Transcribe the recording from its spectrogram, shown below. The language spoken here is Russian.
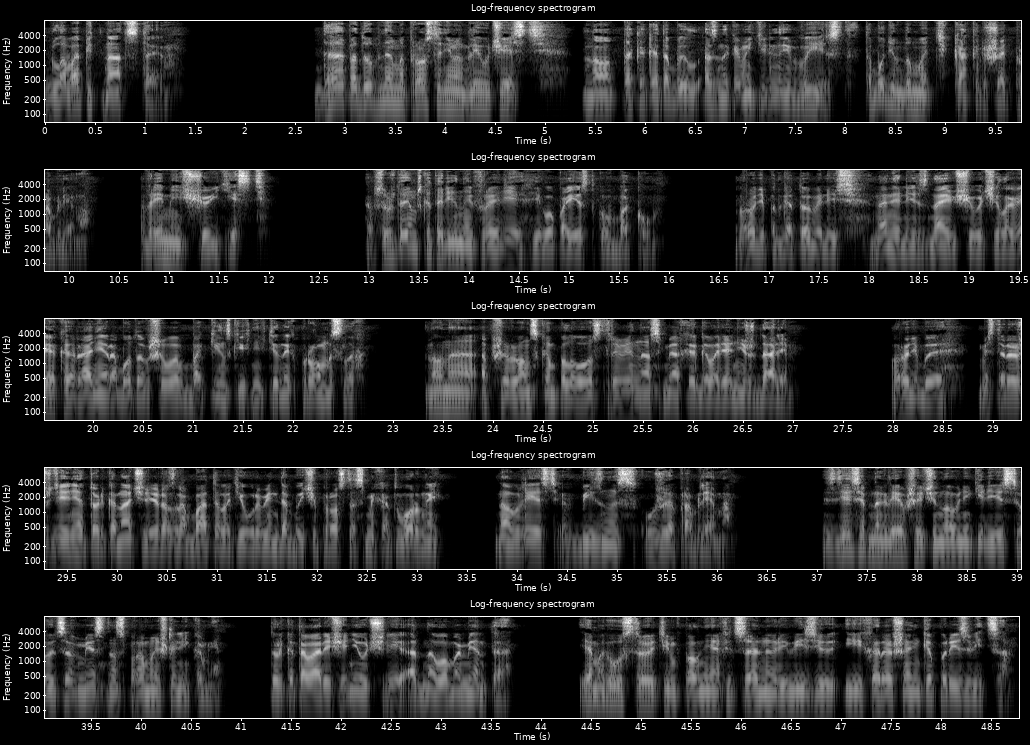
Глава пятнадцатая. Да, подобное мы просто не могли учесть. Но так как это был ознакомительный выезд, то будем думать, как решать проблему. Время еще есть. Обсуждаем с Катариной Фредди его поездку в Баку. Вроде подготовились, наняли знающего человека, ранее работавшего в бакинских нефтяных промыслах, но на Обширонском полуострове нас, мягко говоря, не ждали. Вроде бы месторождения только начали разрабатывать, и уровень добычи просто смехотворный, но влезть в бизнес уже проблема. Здесь обнаглевшие чиновники действуют совместно с промышленниками. Только товарищи не учли одного момента. Я могу устроить им вполне официальную ревизию и хорошенько порезвиться.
